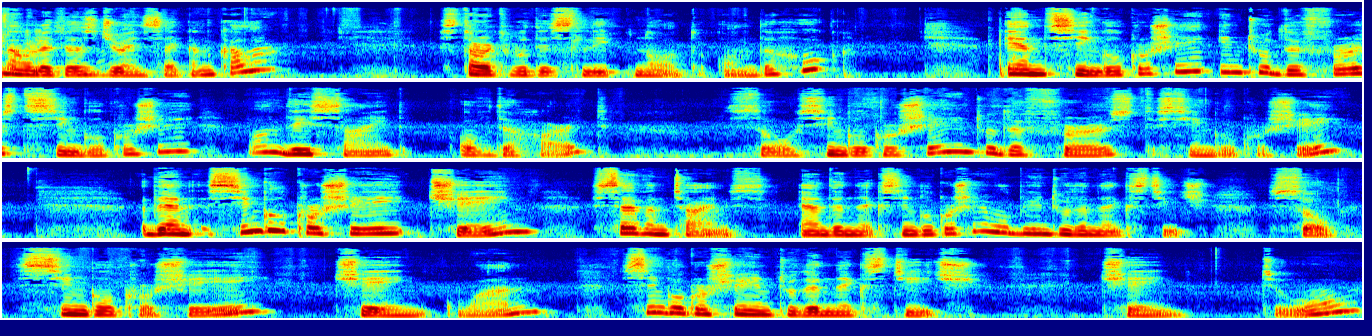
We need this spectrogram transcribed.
now let us join second color. Start with a slip knot on the hook and single crochet into the first single crochet on this side of the heart. So single crochet into the first single crochet then single crochet chain seven times and the next single crochet will be into the next stitch. So single crochet chain one single crochet into the next stitch chain two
